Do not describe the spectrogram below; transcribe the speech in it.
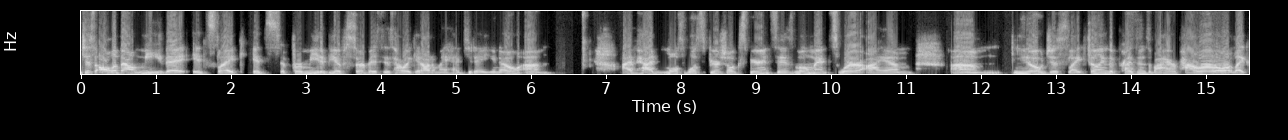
just all about me that it's like, it's for me to be of service is how I get out of my head today, you know? Um, I've had multiple spiritual experiences, moments where I am, um, you know, just like feeling the presence of a higher power, or like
